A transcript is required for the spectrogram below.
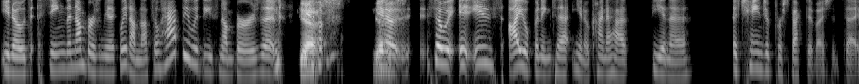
you know th- seeing the numbers and be like wait i'm not so happy with these numbers. And yes. you know so it is eye-opening to you know kind of have be in a a change of perspective i should say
